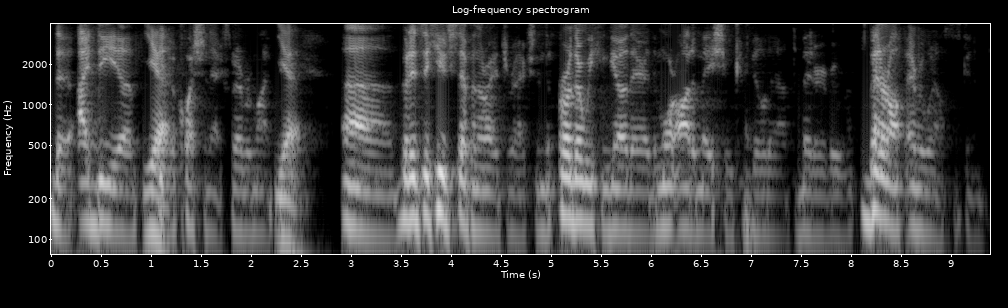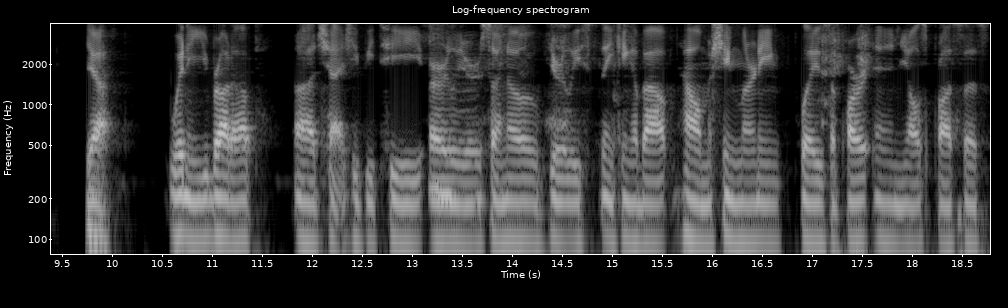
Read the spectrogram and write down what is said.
the idea of Yeah. you know, question X, whatever it might be. yeah, Uh, but it's a huge step in the right direction. The further we can go there, the more automation we can build out, the better everyone, better off everyone else is going to be. yeah. Whitney, you brought up uh, ChatGPT earlier, so I know you're at least thinking about how machine learning plays a part in y'all's process.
